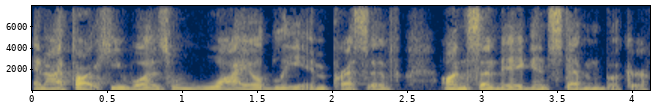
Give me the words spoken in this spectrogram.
and I thought he was wildly impressive on Sunday against Devin Booker.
